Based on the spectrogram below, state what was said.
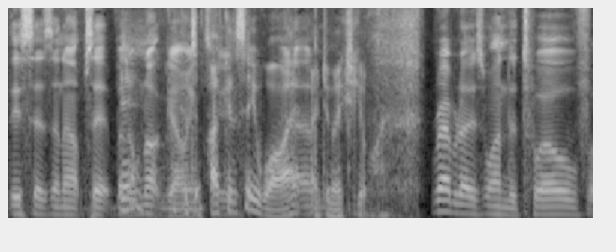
this as an upset, but Yeah, I'm not I going can- to. I can see why. I Um, do actually get why. Rabbitohs 1 to 12.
